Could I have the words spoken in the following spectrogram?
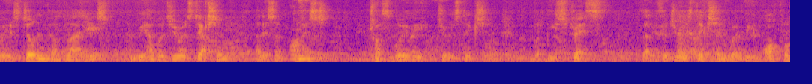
we're still in compliance, and we have a jurisdiction that is an honest, trustworthy jurisdiction. But we stress that it's a jurisdiction where we offer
